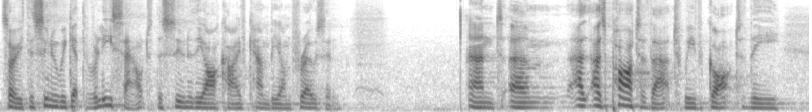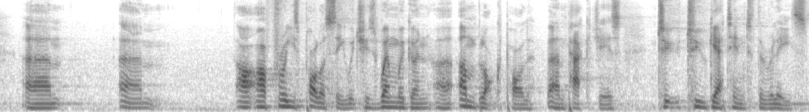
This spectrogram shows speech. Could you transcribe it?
sorry, the sooner we get the release out, the sooner the archive can be unfrozen. And um, as, as, part of that, we've got the, um, um, our, our, freeze policy, which is when we're going to uh, unblock um, packages to, to get into the release.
